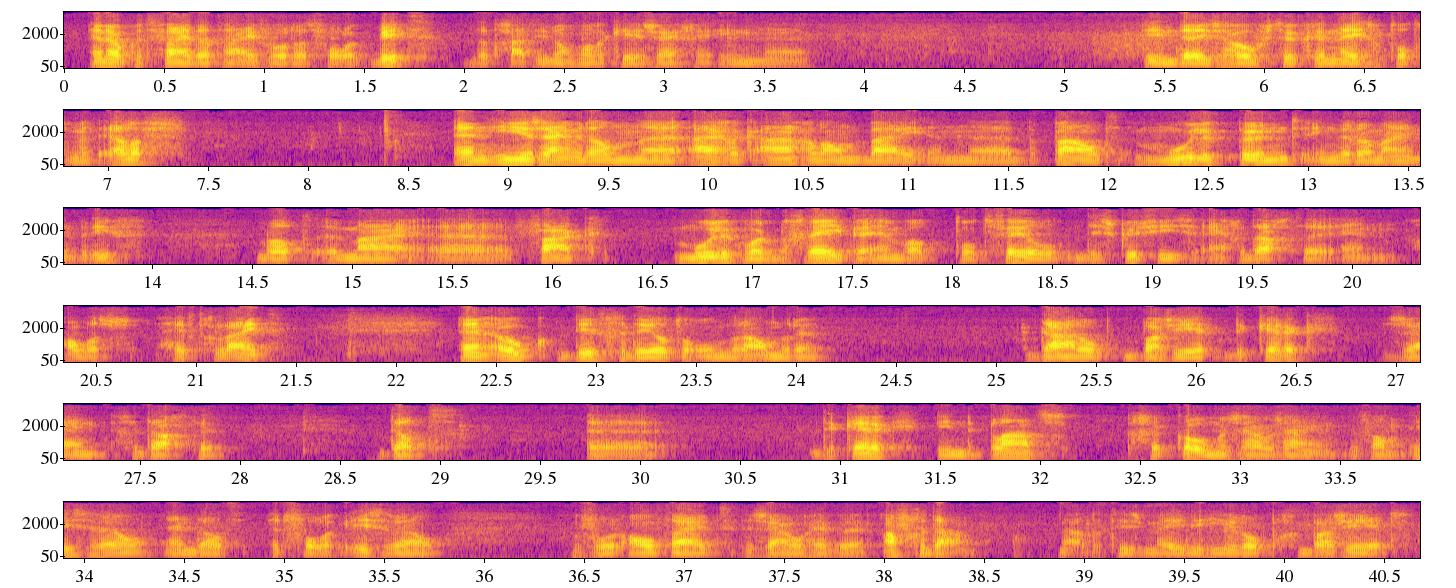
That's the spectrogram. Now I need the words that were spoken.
En ook het feit dat hij voor het volk bidt. Dat gaat hij nog wel een keer zeggen in, uh, in deze hoofdstukken 9 tot en met 11. En hier zijn we dan eigenlijk aangeland bij een bepaald moeilijk punt in de Romeinenbrief. Wat maar vaak moeilijk wordt begrepen en wat tot veel discussies en gedachten en alles heeft geleid. En ook dit gedeelte onder andere Daarop baseert de kerk zijn gedachte dat uh, de kerk in de plaats gekomen zou zijn van Israël en dat het volk Israël voor altijd zou hebben afgedaan. Nou, dat is mede hierop gebaseerd.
